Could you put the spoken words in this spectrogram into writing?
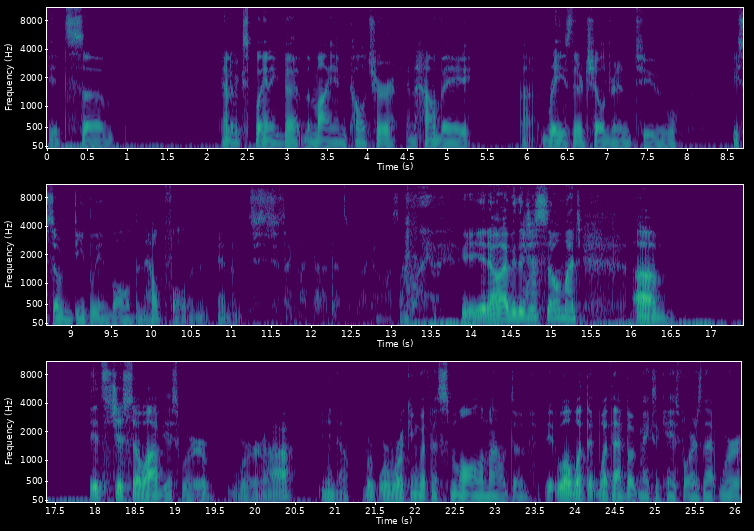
it's uh, kind of explaining the the Mayan culture and how they uh, raise their children to be so deeply involved and helpful, and and I'm just, just like, my God, that's fucking awesome. you know, I mean, there's just so much. Um, it's just so obvious we're we're uh you know we're, we're working with a small amount of well what the, what that book makes a case for is that we're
